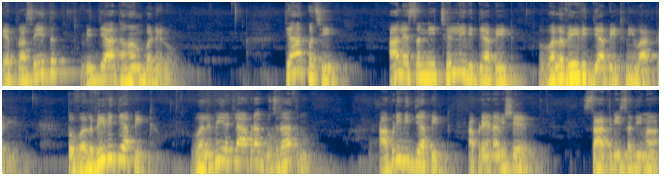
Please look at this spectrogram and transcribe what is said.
એ પ્રસિદ્ધ વિદ્યાધામ બનેલો. ત્યાર પછી આ લેસનની છેલ્લી વિદ્યાપીઠ વલ્લભી વિદ્યાપીઠની વાત કરીએ, તો વલ્લભી વિદ્યાપીઠ વલ્લભી એટલે આપણા ગુજરાતનું. આપણી વિદ્યાપીઠ, આપણે એના વિશે સાતમી સદીમાં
